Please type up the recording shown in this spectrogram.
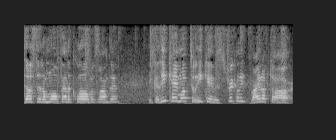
dusted him off at a club or something. Because he came up to, he came strictly right up to her.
